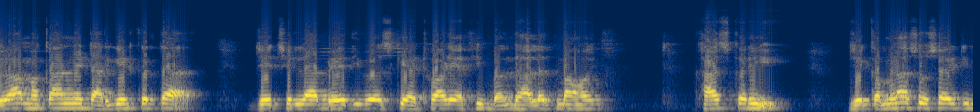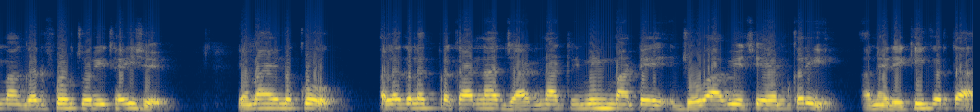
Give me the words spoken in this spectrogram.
એવા મકાનને ટાર્ગેટ કરતા, જે છેલ્લા બે દિવસ કે અઠવાડિયાથી બંધ હાલતમાં હોય. ખાસ કરી જે કમલા સોસાયટીમાં ગરફોડ ચોરી થઈ છે, એમાં એ લોકો અલગ અલગ પ્રકારના ઝાડના ટ્રીમિંગ માટે જોવા આવીએ છીએ એમ કરી અને રેકી કરતા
